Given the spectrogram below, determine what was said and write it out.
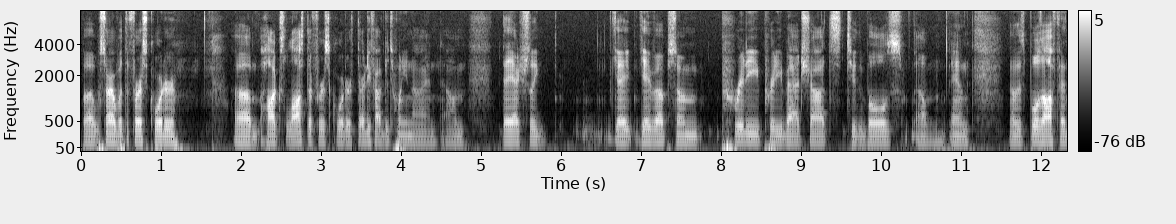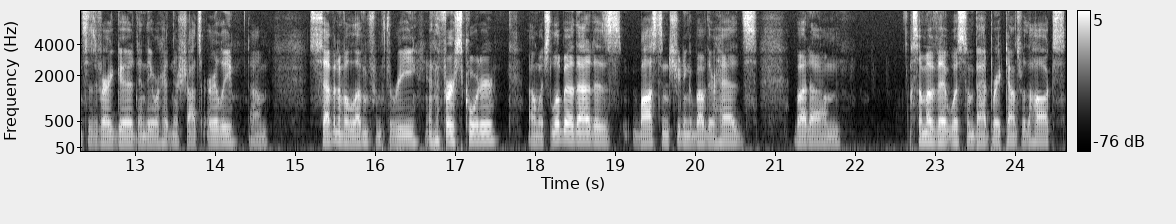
But we'll start with the first quarter. Um, Hawks lost the first quarter, 35 to 29. Um, they actually gave, gave up some pretty pretty bad shots to the Bulls, um, and you know, this Bulls offense is very good, and they were hitting their shots early. Um, seven of 11 from three in the first quarter, um, which a little bit of that is Boston shooting above their heads, but um, some of it was some bad breakdowns for the Hawks.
